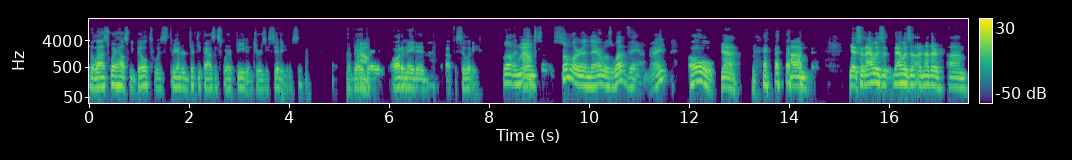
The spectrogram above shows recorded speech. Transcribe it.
the last warehouse we built was 350,000 square feet in Jersey City. It was a, a very wow. very automated uh, facility. Well, and, wow. and, somewhere in there was Webvan, right? Oh, yeah. Um, yeah, so that was that was another um,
